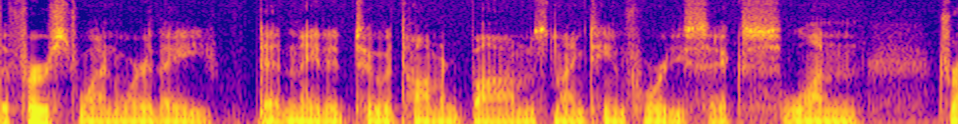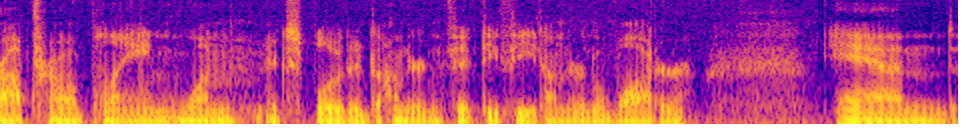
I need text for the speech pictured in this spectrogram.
the first one where they detonated two atomic bombs 1946 one dropped from a plane one exploded 150 feet under the water. And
